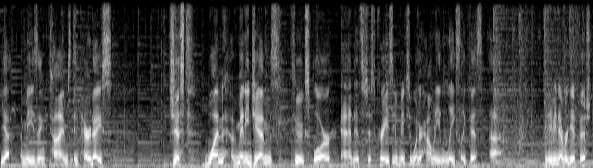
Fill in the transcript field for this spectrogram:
yeah, amazing times in paradise. Just one of many gems to explore and it's just crazy. It makes you wonder how many lakes like this uh, maybe never get fished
